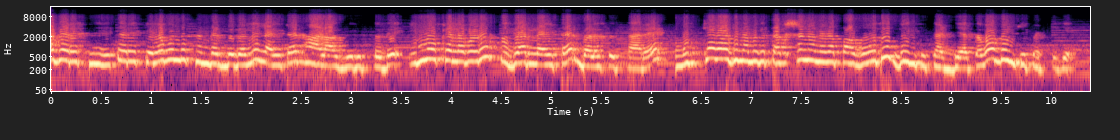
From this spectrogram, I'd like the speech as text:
ಆದರೆ ಸ್ನೇಹಿತರೆ, ಕೆಲವೊಂದು ಸಂದರ್ಭದಲ್ಲಿ ಲೈಟರ್ ಹಾಳಾಗಿರುತ್ತದೆ. ಇನ್ನು ಕೆಲವರು ಸಿಗರ್ ಲೈಟರ್ ಬಳಸುತ್ತಾರೆ. ಮುಖ್ಯವಾಗಿ ನಮಗೆ ತಕ್ಷಣ ನೆನಪಾಗುವುದು ಬೆಂಕಿ ಕಡ್ಡಿ ಅಥವಾ ಬೆಂಕಿ ಪೆಟ್ಟಿಗೆ.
